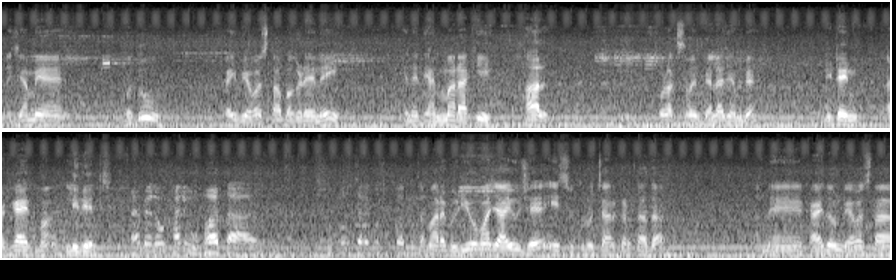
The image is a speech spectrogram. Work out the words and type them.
અને જે અમે વધુ કંઈ વ્યવસ્થા બગડે નહીં એને ધ્યાનમાં રાખી હાલ થોડાક સમય પહેલાં જ એમને ડિટેન અટકાયતમાં લીધેલ છે. ખાલી ઊભા હતા. તમારા વિડીયોમાં જ આવ્યું છે એ સૂત્રોચ્ચાર કરતા હતા. અને કાયદોની વ્યવસ્થા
